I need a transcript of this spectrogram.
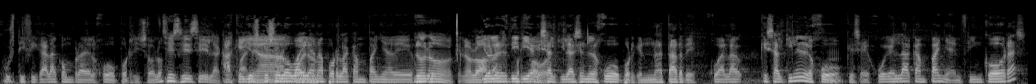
justifica la compra del juego por sí solo. Sí, sí, sí. La Aquellos que solo vayan bueno, a por la campaña de No, juego, no, que no lo yo hagan, les diría que se alquilasen el juego porque en una tarde juega la- que se alquilen el juego, que se jueguen la campaña en cinco horas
